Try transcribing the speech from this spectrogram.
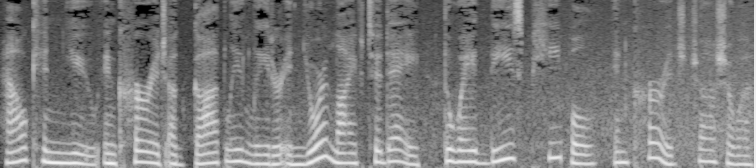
How can you encourage a godly leader in your life today the way these people encouraged Joshua?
